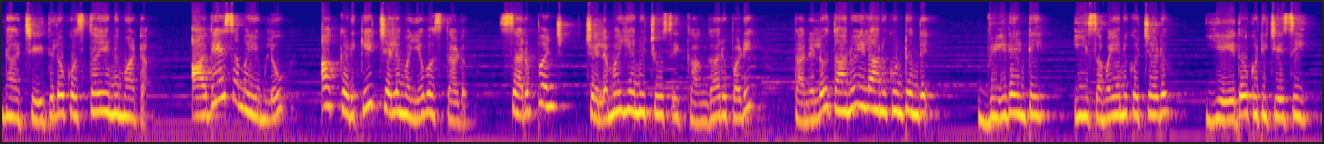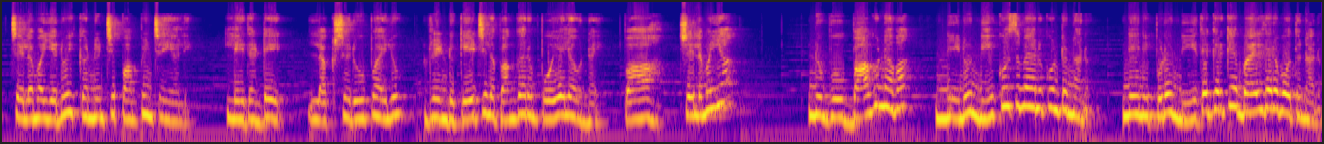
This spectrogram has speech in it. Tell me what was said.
నా చేతిలోకి వస్తాయన్నమాట. అదే సమయంలో అక్కడికి చెలమయ్య వస్తాడు. సర్పంచ్ చెలమయ్యను చూసి కంగారు పడి తనలో తాను ఇలా అనుకుంటుంది. వీడేంటి? ఈ సమయానికొచ్చాడు. ఏదో ఒకటి చేసి చెలమయ్యను ఇక్కడి నుంచి పంపించేయాలి. లేదంటే లక్ష రూపాయలు రెండు కేజీల బంగారం పోయేలా ఉన్నాయి. పా చెలమయ్య! నువ్వు బాగున్నావా? నేను నీకోసమే అనుకుంటున్నాను. నేనిప్పుడు నీ దగ్గరికే బయలుదేరబోతున్నాను.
